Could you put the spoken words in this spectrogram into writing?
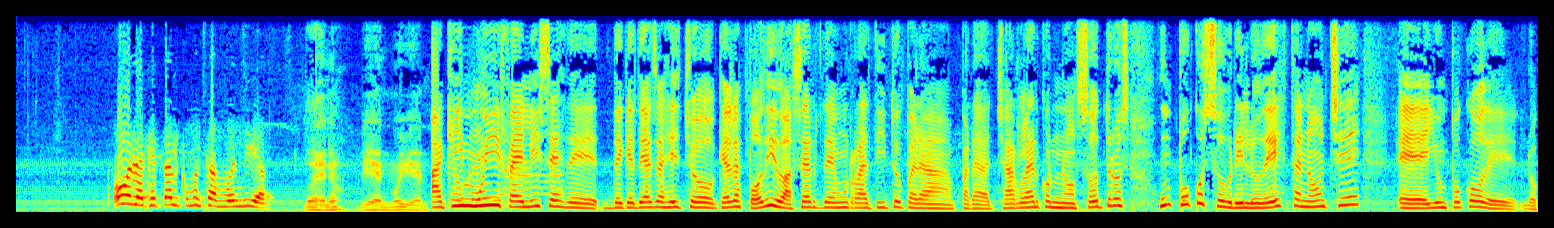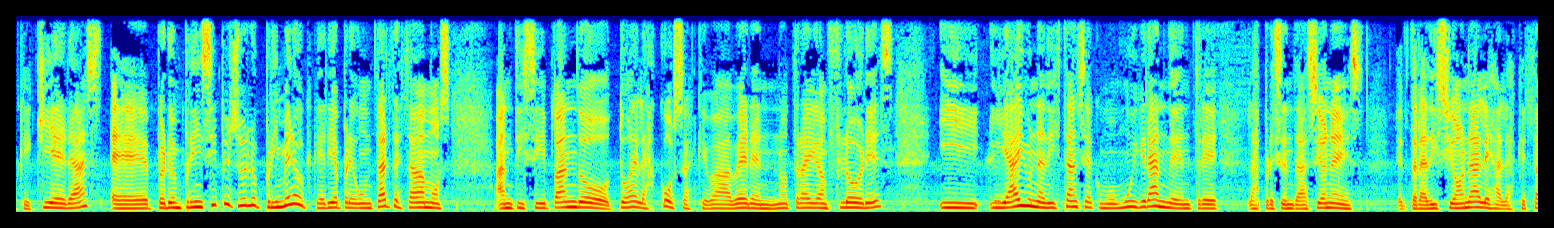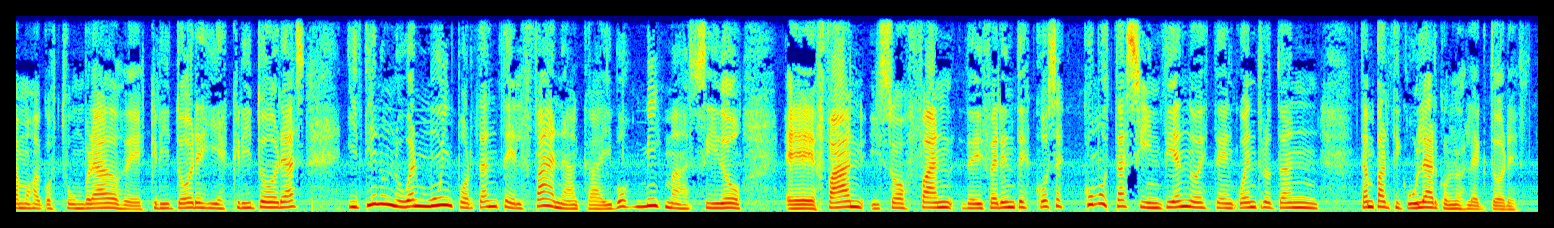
Hola, ¿qué tal? ¿Cómo estás? Buen día. Bueno, bien, muy bien. Aquí muy felices de, de, que te hayas hecho, que hayas podido hacerte un ratito para, para charlar con nosotros un poco sobre lo de esta noche eh, y un poco de lo que quieras, eh, pero en principio yo lo primero que quería preguntarte, estábamos anticipando todas las cosas que va a haber en No Traigan Flores y, hay una distancia como muy grande entre las presentaciones eh, tradicionales a las que estamos acostumbrados de escritores y escritoras y tiene un lugar muy importante el fan acá y vos misma has sido eh, fan y sos fan de diferentes cosas. ¿Cómo estás sintiendo este encuentro tan, tan particular con los lectores?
